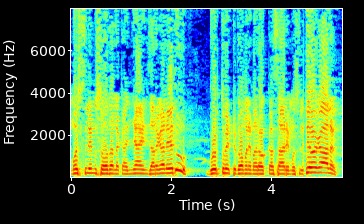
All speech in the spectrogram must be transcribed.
ముస్లిం సోదరులకు అన్యాయం జరగలేదు. గుర్తుపెట్టుకోమని మరొక్కసారి ముస్లిం ఉద్యోగాలు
